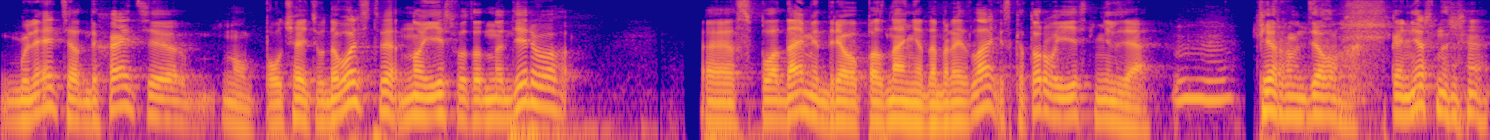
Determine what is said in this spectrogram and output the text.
гуляйте, отдыхайте, ну, получайте удовольствие, но есть вот одно дерево э, с плодами древа познания добра и зла, из которого есть нельзя. мгм. Первым делом, конечно же,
